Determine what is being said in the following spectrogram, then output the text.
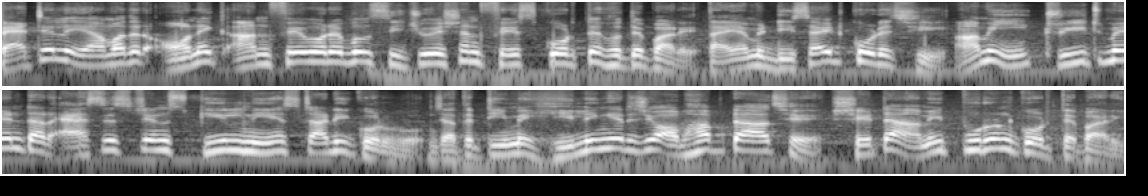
ব্যাটেলে আমাদের অনেক আনফেভারেবল সিচুয়েশন ফেস করতে হতে পারে, তাই আমি ডিসাইড করেছি, আমি ট্রিটমেন্ট আর অ্যাসিস্ট্যান্ট স্কিল নিয়ে স্টাডি করব, যাতে টিমে হিলিং এর যে অভাবটা আছে, সেটা আমি পূরণ করতে পারি।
